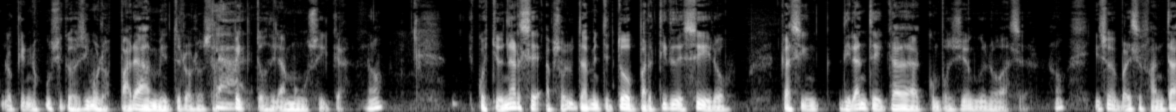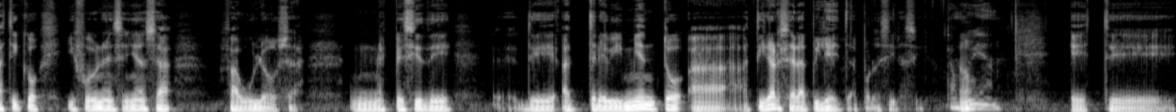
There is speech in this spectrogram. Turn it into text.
lo que los músicos decimos, los parámetros, los Claro. aspectos de la música, ¿no? Cuestionarse absolutamente todo, partir de cero, casi delante de cada composición que uno va a hacer, ¿no? Eso me parece fantástico y fue una enseñanza fabulosa, una especie de, de atrevimiento a, a tirarse a la pileta, por decir así. Está ¿no? muy bien. Este,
